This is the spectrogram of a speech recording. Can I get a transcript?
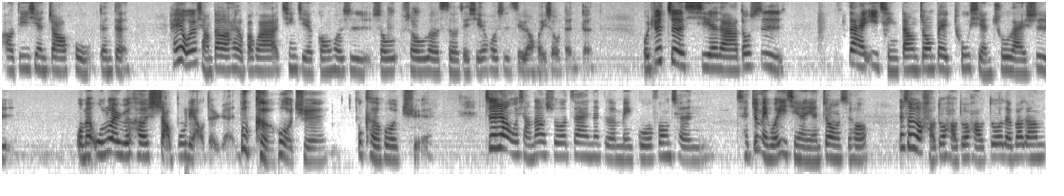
哦、第一线照护等等，还有我有想到，还有包括清洁工或是收收垃圾这些，或是资源回收等等。我觉得这些的啊，都是在疫情当中被凸显出来，是我们无论如何少不了的人，不可或缺，不可或缺。这让我想到说，在那个美国封城。就美国疫情很严重的时候，那时候有好多好多好多的包装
